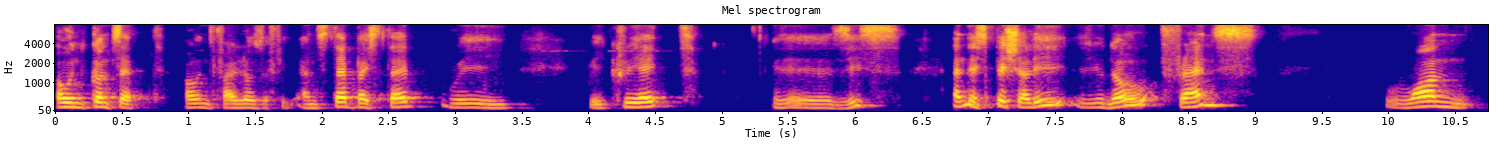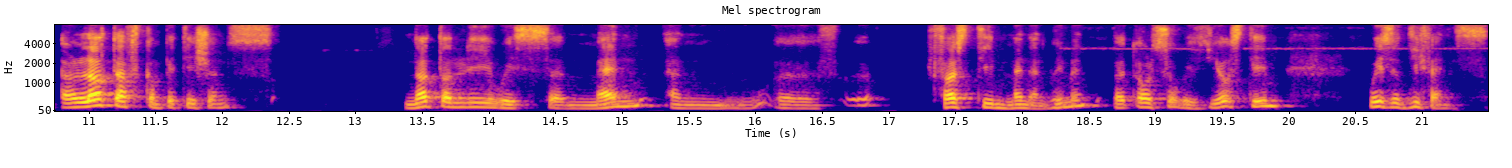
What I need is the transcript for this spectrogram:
own concept, own philosophy. And step by step, we, we create uh, this. And especially, you know, France won a lot of competitions, not only with uh, men and uh, first team men and women, but also with your team, with the defense,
